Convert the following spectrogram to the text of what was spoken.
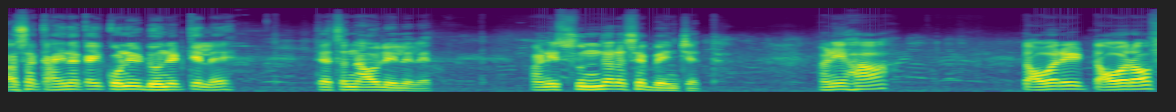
असं काही ना काही कोणी डोनेट केलं आहे त्याचं नाव लिहिलेलं आहे. आणि सुंदर असे बेंच आहेत. आणि हा टॉवर आहे टॉवर ऑफ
